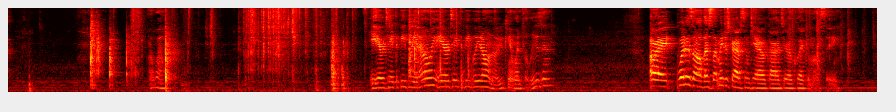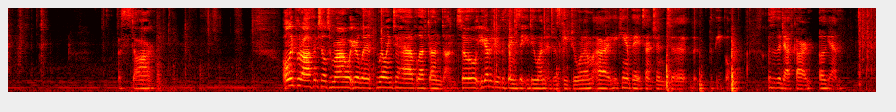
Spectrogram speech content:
oh, well. You irritate the people you know, you irritate the people you don't know. You can't win for losing. All right, what is all this? Let me just grab some tarot cards real quick and we'll see. A star. Only put off until tomorrow what you're willing to have left undone. So you got to do the things that you're doing and just keep doing them. Uh, you can't pay attention to the, the people. This is the death card again.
